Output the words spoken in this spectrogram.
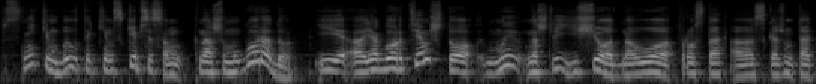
с неким был таким скепсисом к нашему городу, и э, я горд тем, что мы нашли еще одного просто, э, скажем так,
